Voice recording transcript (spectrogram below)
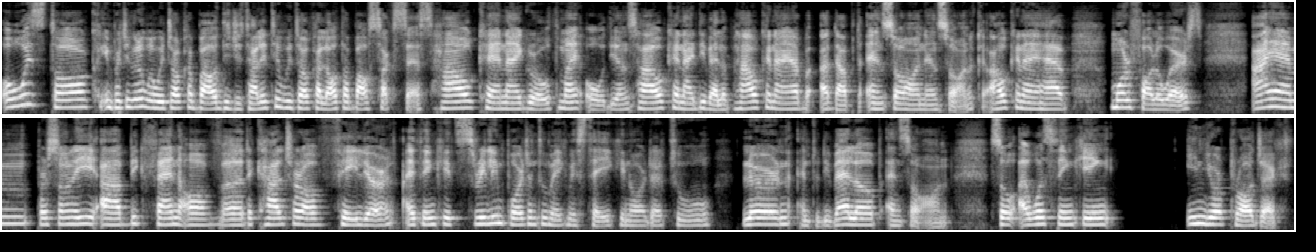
always talk, in particular when we talk about digitality, we talk a lot about success. How can I grow my audience? How can I develop? How can I ab- adapt? And so on and so on. How can I have more followers? I am personally a big fan of uh, the culture of failure. I think it's really important to make mistake in order to learn and to develop and so on. So I was thinking in your project,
